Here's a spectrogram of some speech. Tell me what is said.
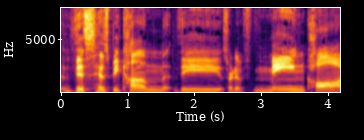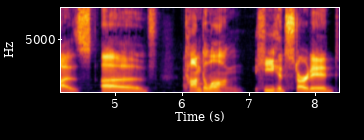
This has become the sort of main cause of Tom DeLonge. He had started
